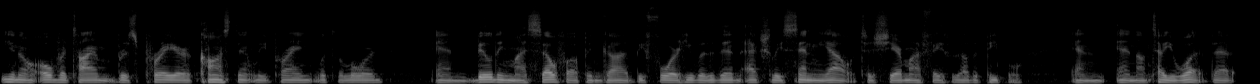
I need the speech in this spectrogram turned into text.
you know over time just prayer constantly praying with the lord and building myself up in god before he would then actually send me out to share my faith with other people and and i'll tell you what that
